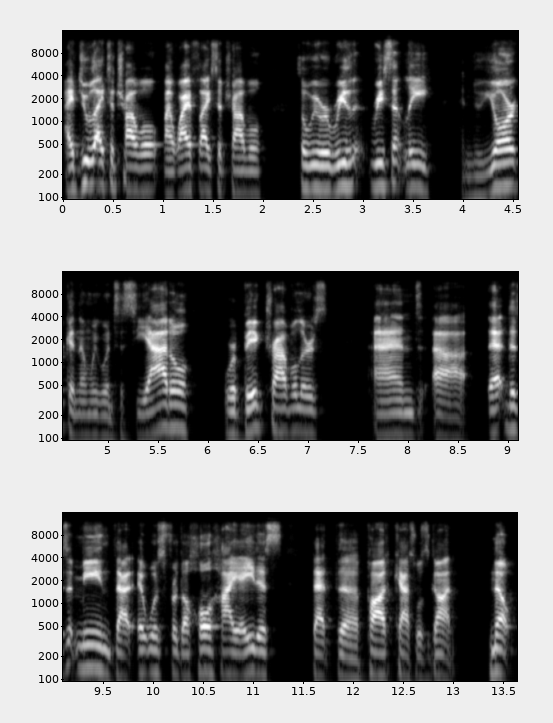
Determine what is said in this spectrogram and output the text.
I do like to travel. My wife likes to travel. So we were re- recently in New York and then we went to Seattle. We're big travelers. And uh, that doesn't mean that it was for the whole hiatus that the podcast was gone. No,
